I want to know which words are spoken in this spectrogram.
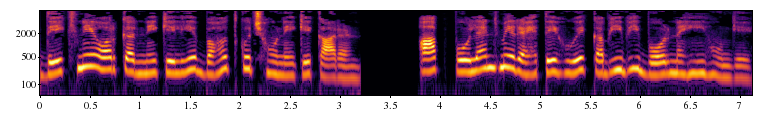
देखने और करने के लिए बहुत कुछ होने के कारण। आप पोलैंड में रहते हुए कभी भी बोर नहीं होंगे।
